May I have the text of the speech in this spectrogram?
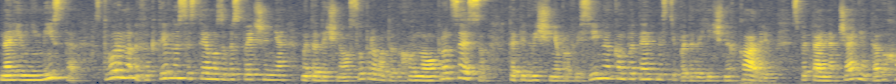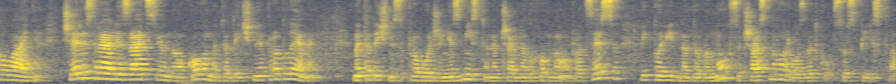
На рівні міста створено ефективну систему забезпечення методичного супроводу виховного процесу та підвищення професійної компетентності педагогічних кадрів з питань навчання та виховання через реалізацію науково-методичної проблеми, методичне супроводження змісту навчально-виховного процесу відповідно до вимог сучасного розвитку суспільства.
